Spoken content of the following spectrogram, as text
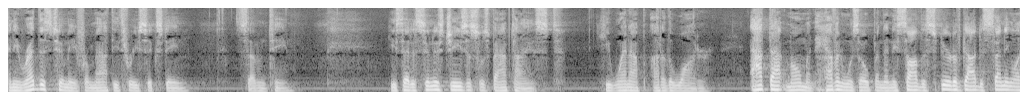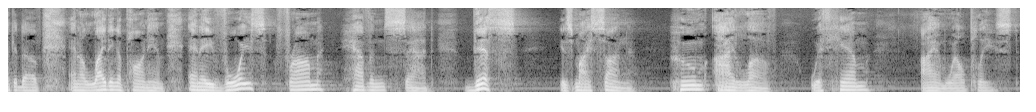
And he read this to me from Matthew 3 16, 17. He said, As soon as Jesus was baptized, he went up out of the water. At that moment, heaven was opened, and he saw the Spirit of God descending like a dove and alighting upon him. And a voice from heaven said, This is my Son, whom I love. With him I am well pleased.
